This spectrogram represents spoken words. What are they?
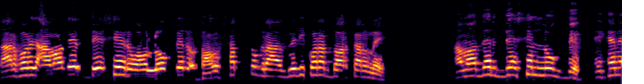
তারপরে আমাদের দেশের লোকদের ধ্বংসাত্মক রাজনীতি করার দরকার নেই। আমাদের দেশের লোকদের, এখানে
